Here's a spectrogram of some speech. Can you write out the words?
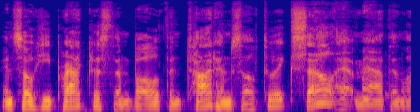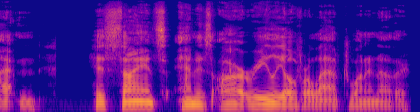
and so he practiced them both and taught himself to excel at math and Latin. His science and his art really overlapped one another.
